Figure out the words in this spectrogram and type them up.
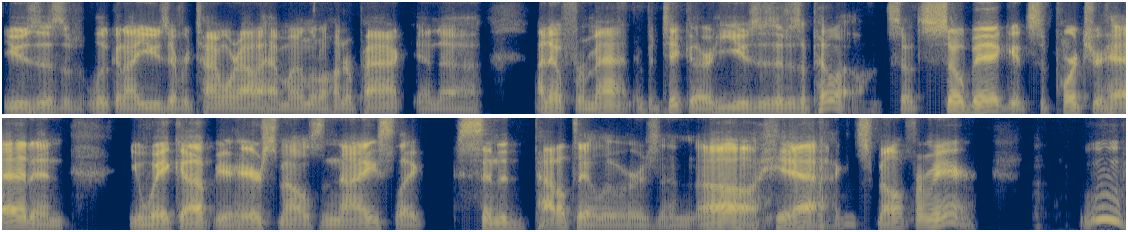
uses. Luke and I use every time we're out. I have my own little 100 pack. And uh, I know for Matt in particular, he uses it as a pillow. So it's so big, it supports your head and you wake up, your hair smells nice, like scented paddle tail lures. And oh, yeah, I can smell it from here. Woo.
